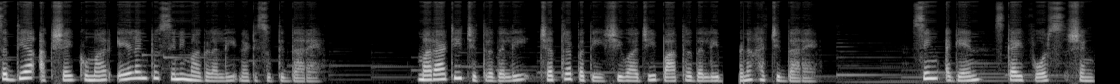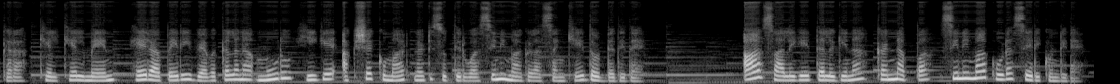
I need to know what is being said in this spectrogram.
ಸದ್ಯ ಅಕ್ಷಯ್ ಕುಮಾರ್ ಏಳೆಂಟು ಸಿನಿಮಾಗಳಲ್ಲಿ ನಟಿಸುತ್ತಿದ್ದಾರೆ. ಮರಾಠಿ ಚಿತ್ರದಲ್ಲಿ ಛತ್ರಪತಿ ಶಿವಾಜಿ ಪಾತ್ರದಲ್ಲಿ ಬಣ ಹಚ್ಚಿದ್ದಾರೆ. ಸಿಂಗ್ again sky force Shankara, Khel Khel Mein Herapheri Vyavakalana ಮೂರು ಹೀಗೆ ಅಕ್ಷಯ್ ಕುಮಾರ್ ನಟಿಸುತ್ತಿರುವ ಸಿನಿಮಾಗಳ ಸಂಖ್ಯೆ ದೊಡ್ಡದಿದೆ. ಆ ಸಾಲಿಗೆ ತೆಲುಗಿನ ಕಣ್ಣಪ್ಪ ಸಿನಿಮಾ ಕೂಡ ಸೇರಿಕೊಂಡಿದೆ.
